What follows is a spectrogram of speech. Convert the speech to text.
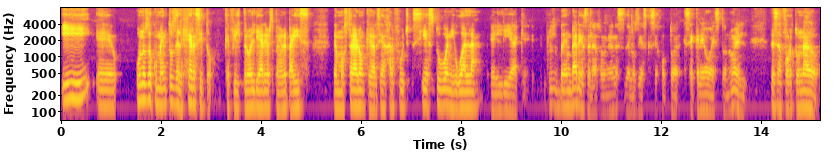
y eh, unos documentos del ejército que filtró el diario español El País demostraron que García Harfuch sí estuvo en Iguala el día que, en varias de las reuniones de los días que se, que se creó esto, ¿no? El desafortunado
